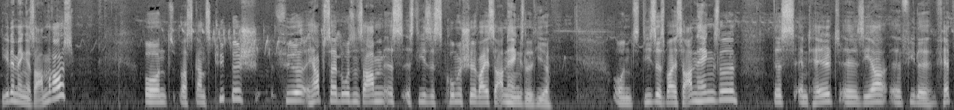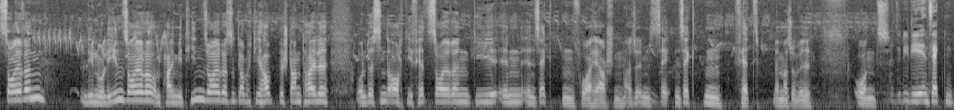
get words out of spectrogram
jede Menge Samen raus. Und was ganz typisch für herbstzeitlosen Samen ist, ist dieses komische weiße Anhängsel hier. Und dieses weiße Anhängsel, das enthält äh, sehr äh, viele Fettsäuren. Linolensäure und Palmitinsäure sind, glaube ich, die Hauptbestandteile. Und das sind auch die Fettsäuren, die in Insekten vorherrschen, also im Insektenfett, wenn man so will. Und also die die Insekten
